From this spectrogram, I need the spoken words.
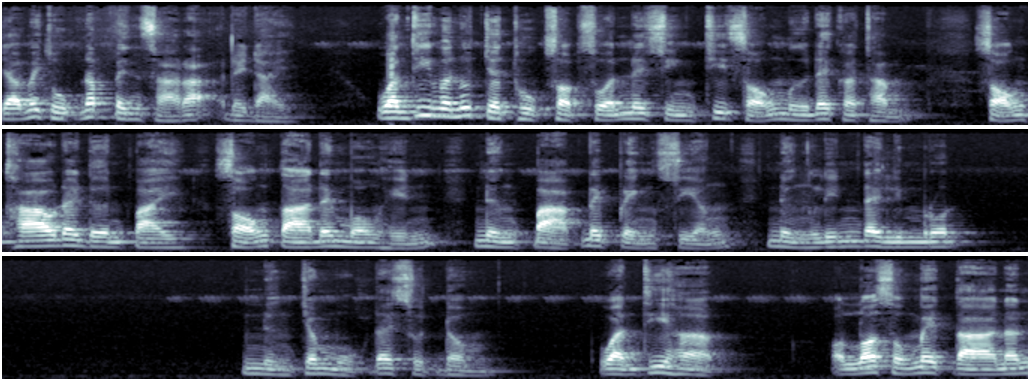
จะไม่ถูกนับเป็นสาระใด ๆ วันที่มนุษย์จะถูกสอบสวนในสิ่งที่สองมือได้กระทำสองเท้าได้เดินไป สองตาได้มองเห็น หนึ่งปากได้เปล่งเสียง หนึ่งลิ้นได้ลิ้มรสหนึ่งจมูกได้สุดดม วันที่หากอัลลอฮ์ทรงเมตตานั้น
